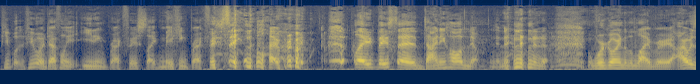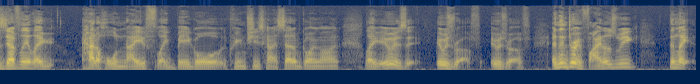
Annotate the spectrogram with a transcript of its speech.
people people are definitely eating breakfast, like making breakfast in the library. like they said dining hall, no, no, no, no, no, no. We're going to the library. I was definitely like had a whole knife, like bagel, cream cheese kind of setup going on. Like it was it was rough. It was rough. And then during finals week, then like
